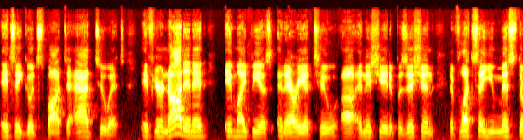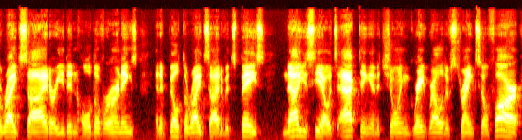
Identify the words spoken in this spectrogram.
it's a good spot to add to it. If you're not in it, it might be a, an area to uh, initiate a position. If, let's say, you missed the right side or you didn't hold over earnings and it built the right side of its base, now you see how it's acting and it's showing great relative strength so far.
